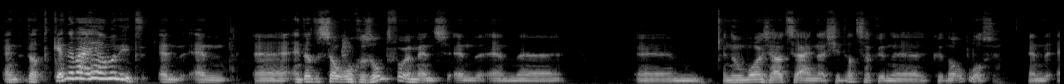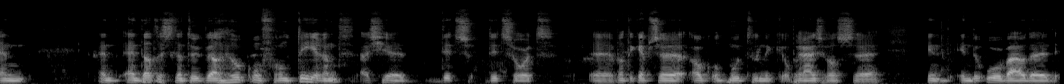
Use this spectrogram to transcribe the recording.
en dat kennen wij helemaal niet. En, en, en dat is zo ongezond voor een mens. En, en, um, en hoe mooi zou het zijn als je dat zou kunnen, kunnen oplossen. En, en, en, en dat is natuurlijk wel heel confronterend als je dit, dit soort. Uh, want ik heb ze ook ontmoet toen ik op reis was in, in de oerwouden,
